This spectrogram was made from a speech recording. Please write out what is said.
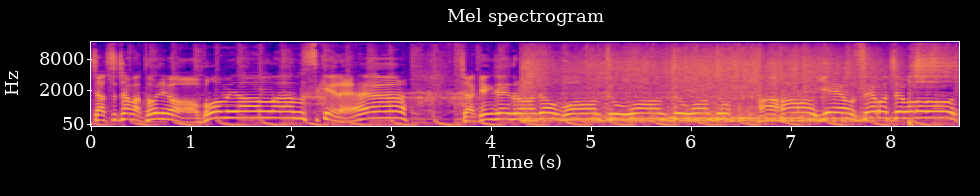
자, 숫자만 돌려봅니다. Let's get it. 자, 굉장히 들어가죠. 1, 2, 1, 2, 1, 2. 하하, 예. 세 번째 번호는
